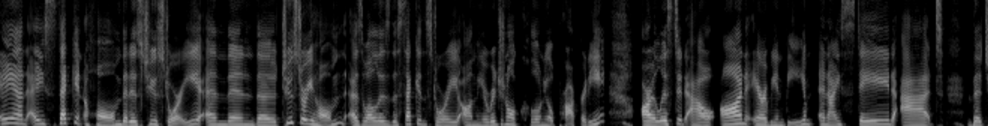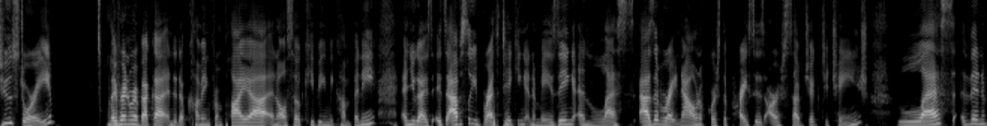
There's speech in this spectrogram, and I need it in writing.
and a second home that is two story. And then the two story home, as well as the second story on the original colonial property, are listed out on Airbnb. And I stayed at the two story my friend Rebecca ended up coming from Playa and also keeping me company. And you guys, it's absolutely breathtaking and amazing. And less, as of right now, and of course, the prices are subject to change, less than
